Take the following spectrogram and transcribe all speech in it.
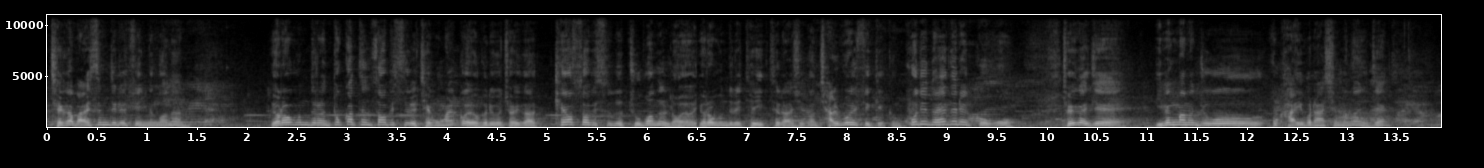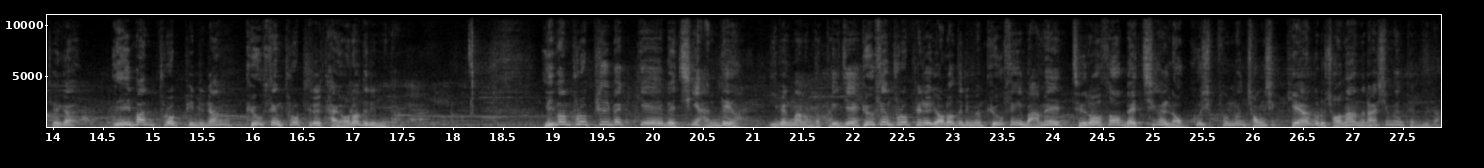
제가 말씀드릴 수 있는 거는 여러분들은 똑같은 서비스를 제공할 거예요. 그리고 저희가 케어 서비스도 두 번을 넣어요. 여러분들이 데이트를 하시건 잘 보일 수 있게끔 코디도 해드릴 거고 저희가 이제 200만 원 주고 가입을 하시면은 이제 저희가 일반 프로필이랑 교육생 프로필을 다 열어드립니다. 일반 프로필밖에 매칭이 안 돼요. 200만 원 같은. 이제 교육생 프로필을 열어드리면 교육생이 마음에 들어서 매칭을 넣고 싶으면 정식 계약으로 전환을 하시면 됩니다.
